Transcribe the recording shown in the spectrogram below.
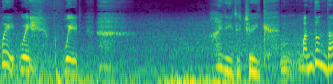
Wait, wait, wait. I need a drink. మందుందా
